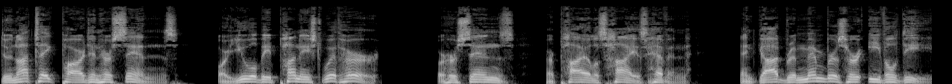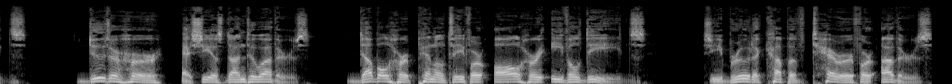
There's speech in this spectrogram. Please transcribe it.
Do not take part in her sins, or you will be punished with her. For her sins are piled as high as heaven, and God remembers her evil deeds. Do to her as she has done to others. Double her penalty for all her evil deeds. She brewed a cup of terror for others,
